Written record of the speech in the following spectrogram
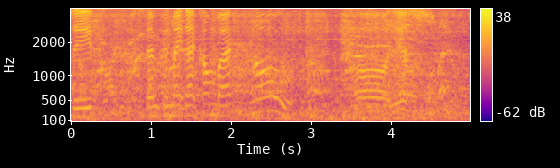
See if them can make that comeback. No! Oh, yes.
